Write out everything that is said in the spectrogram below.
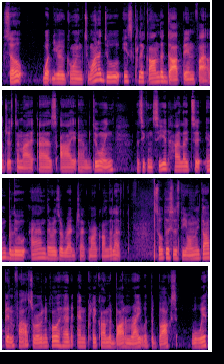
so what you're going to want to do is click on the .bin file just my, as I am doing as you can see it highlights it in blue and there is a red check mark on the left. So this is the only .bin file so we're going to go ahead and click on the bottom right with the box with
